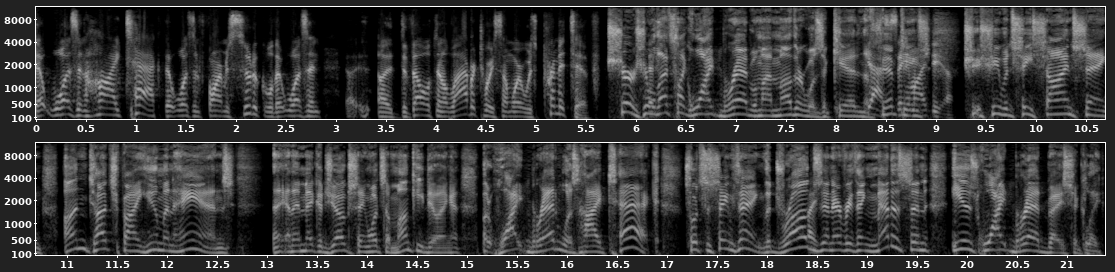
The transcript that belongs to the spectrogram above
that wasn't high tech, that wasn't pharmaceutical, that wasn't uh, uh developed in a laboratory somewhere was primitive. Sure, sure. Well, that's like white bread. When my mother was a kid in the yeah, 50s, she, she would see signs saying, untouched by human hands, and they make a joke saying, what's a monkey doing it? But white bread was high tech. So it's the same thing. The drugs right. and everything, medicine is white bread, basically.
